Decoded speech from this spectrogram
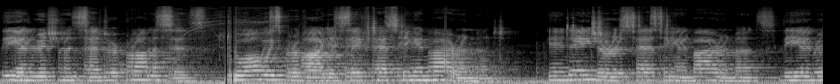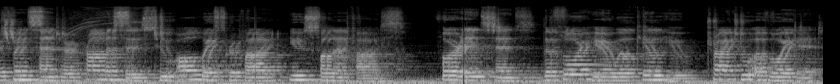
The Enrichment Center promises to always provide a safe testing environment. In dangerous testing environments, the Enrichment Center promises to always provide useful advice. For instance, the floor here will kill you. Try to avoid it.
